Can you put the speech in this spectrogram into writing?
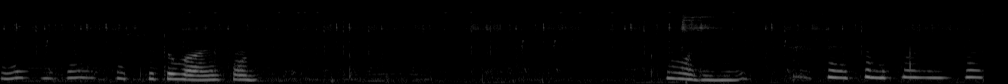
Як називається? Світова, там не знаю.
